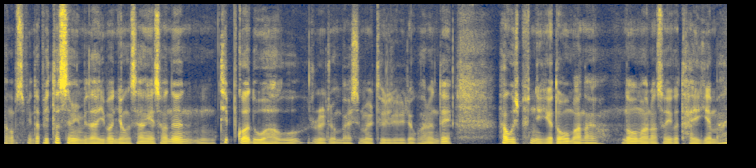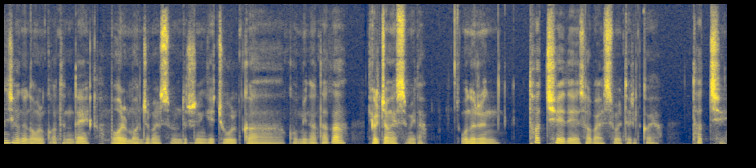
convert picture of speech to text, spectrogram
반갑습니다. 피터쌤입니다. 이번 영상에서는 음, 팁과 노하우를 좀 말씀을 드리려고 하는데 하고 싶은 얘기가 너무 많아요. 너무 많아서 이거 다 얘기하면 한 시간도 넘을 것 같은데 뭘 먼저 말씀드리는 게 좋을까 고민하다가 결정했습니다. 오늘은 터치에 대해서 말씀을 드릴 거예요. 터치.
